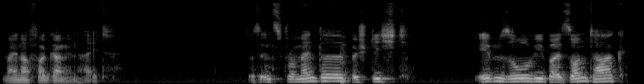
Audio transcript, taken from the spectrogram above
meiner Vergangenheit. Das Instrumental besticht ebenso wie bei Sonntag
